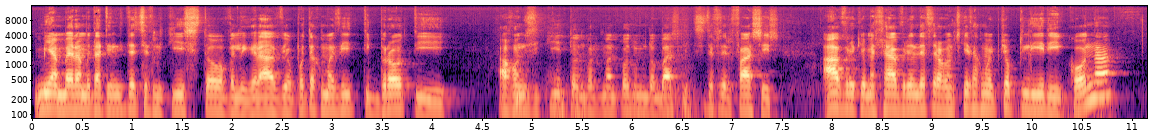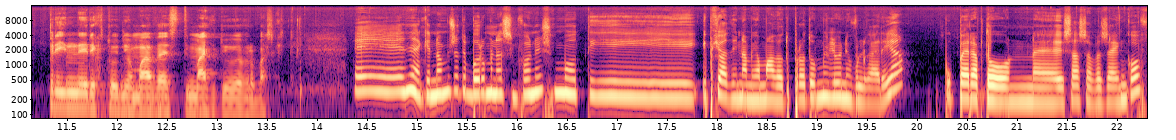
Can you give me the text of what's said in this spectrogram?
Μία μέρα μετά την ήττα της Εθνικής στο Βελιγράδι. Οπότε έχουμε δει την πρώτη αγωνιστική των προβληματικών του με τον μπάσκετ τη δεύτερη φάση. Αύριο και μεθαύριο, είναι δεύτερη αγωνιστική, θα έχουμε πιο πλήρη εικόνα πριν ρηχτούν οι ομάδες στη μάχη του Ευρωμπάσκετ. Ε, ναι, και νομίζω ότι μπορούμε να συμφωνήσουμε ότι η πιο αδύναμη ομάδα του πρώτου μήλου είναι η Βουλγαρία, που πέρα από τον ε, Σάσα Βεζέγκοφ,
